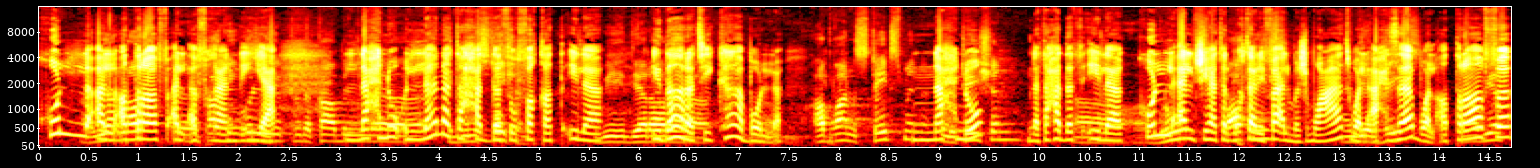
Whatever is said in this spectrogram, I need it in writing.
كل الأطراف الأفغانية. نحن لا نتحدث فقط إلى إدارة كابول نحن نتحدث uh, إلى كل الجهات المختلفة المجموعات والأحزاب والأطراف.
